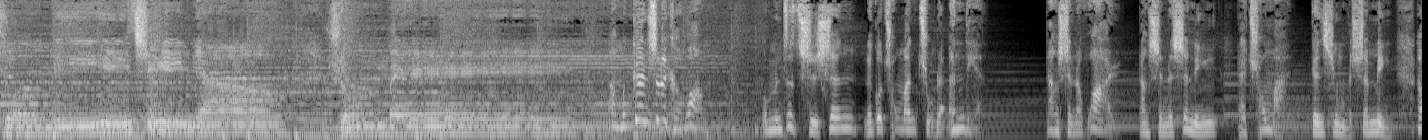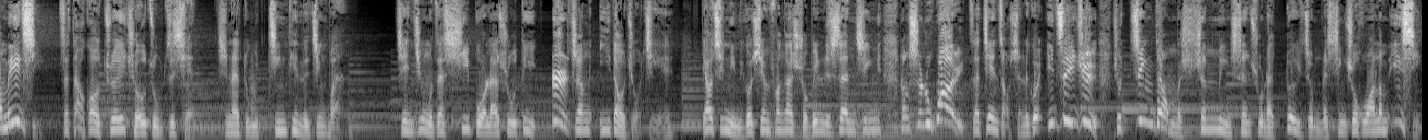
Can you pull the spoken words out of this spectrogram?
说你奇妙荣美。让我们更深的渴望，我们这此生能够充满主的恩典。让神的话语，让神的圣灵来充满更新我们的生命。让我们一起在祷告追求主之前，先来读今天的经文。今天我在希伯来书第二章一到九节。邀请你能够先翻开手边的圣经，让神的话语在今天早晨能够一字一句，就进到我们生命深处来，对着我们的心说话。那么，一起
